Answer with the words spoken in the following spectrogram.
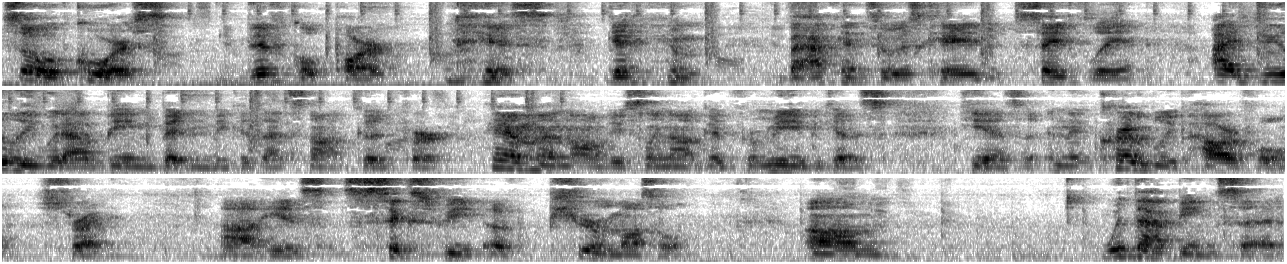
So, of course, the difficult part is getting him back into his cage safely, ideally without being bitten, because that's not good for him and obviously not good for me because he has an incredibly powerful strike. Uh, he is six feet of pure muscle. Um, with that being said,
